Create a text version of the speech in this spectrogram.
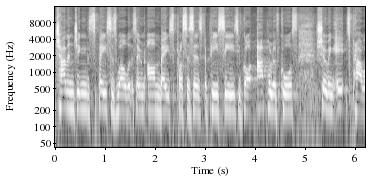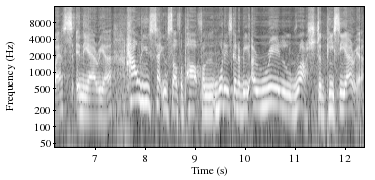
challenging the space as well with its own ARM-based processors for PCs. You've got Apple, of course, showing its prowess in the area. How do you set yourself apart from what is going to be a real rush to the PC area?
